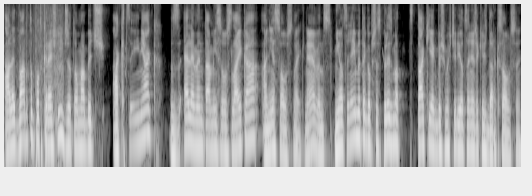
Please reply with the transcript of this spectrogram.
Ale warto podkreślić, że to ma być akcyjniak z elementami Souls-like'a, a nie Souls-like, nie? Więc nie oceniajmy tego przez pryzmat taki, jakbyśmy chcieli oceniać jakieś Dark Soulsy.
